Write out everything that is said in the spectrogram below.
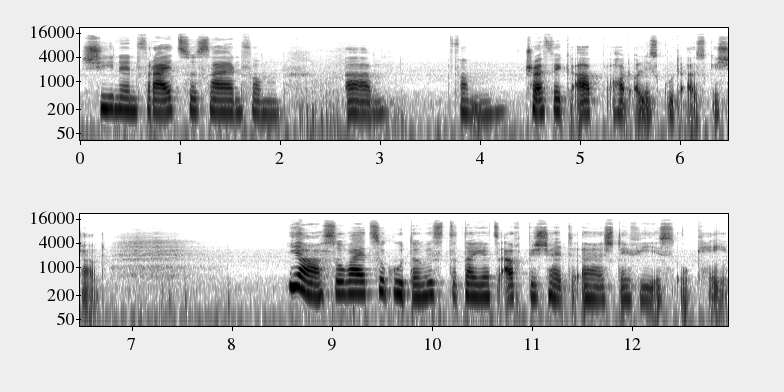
schienen frei zu sein vom, ähm, vom Traffic ab, hat alles gut ausgeschaut. Ja, soweit, so gut. Dann wisst ihr da jetzt auch Bescheid. Äh, Steffi ist okay.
